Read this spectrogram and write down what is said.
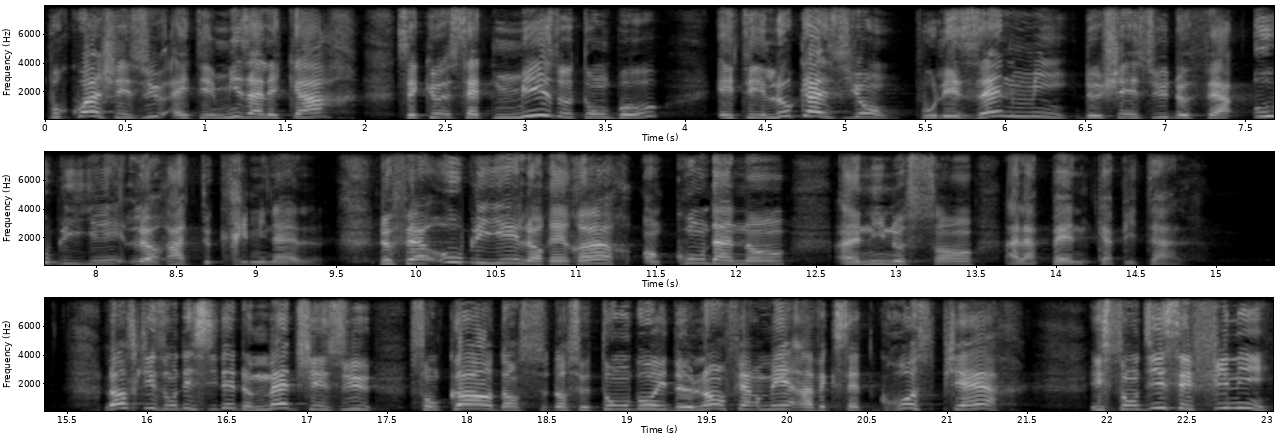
pourquoi Jésus a été mis à l'écart? C'est que cette mise au tombeau était l'occasion pour les ennemis de Jésus de faire oublier leur acte criminel, de faire oublier leur erreur en condamnant un innocent à la peine capitale. Lorsqu'ils ont décidé de mettre Jésus, son corps, dans ce, tombeau et de l'enfermer avec cette grosse pierre, ils se sont dit, c'est fini.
